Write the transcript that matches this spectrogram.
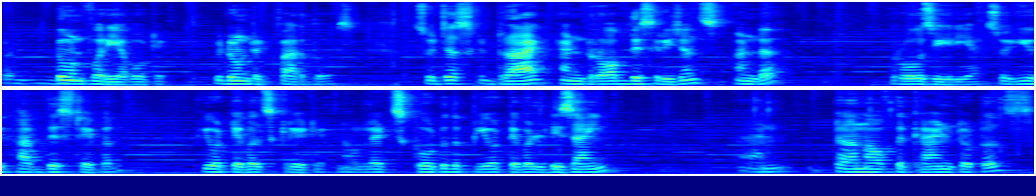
but don't worry about it. We don't require those. So just drag and drop these regions under rows area. So you have this table. Pivot tables created. Now let's go to the pivot table design and turn off the grand totals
